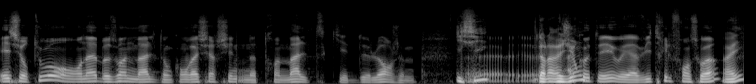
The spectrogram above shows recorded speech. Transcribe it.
Et surtout, on a besoin de malt. Donc, on va chercher notre malt qui est de l'orge Ici, dans la à région. côté, oui, à Vitry-le-François. Oui.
